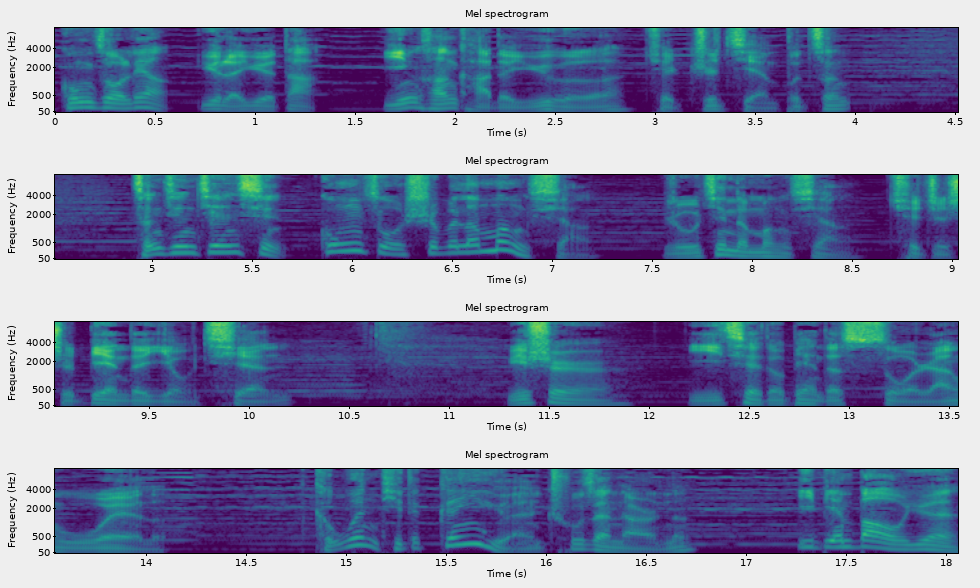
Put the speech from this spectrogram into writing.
工作量越来越大。银行卡的余额却只减不增。曾经坚信工作是为了梦想，如今的梦想却只是变得有钱。于是，一切都变得索然无味了。可问题的根源出在哪儿呢？一边抱怨，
